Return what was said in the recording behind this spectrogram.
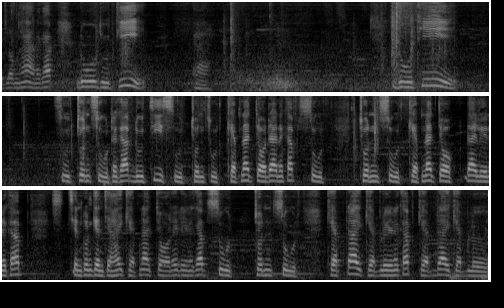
7 รอง 5 นะครับ ดูอยู่ที่อ่าดูที่สูตรชนสูตรนะครับ ดูที่สูตรชนสูตรแคปหน้าจอได้นะครับ สูตรชนสูตรแคปหน้าจอได้เลยนะครับ เชียนคนแก่นจะให้แคปหน้าจอได้เลยนะครับ สูตรชนสูตร แคปได้แคปเลยนะครับ แคปได้แคปเลย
